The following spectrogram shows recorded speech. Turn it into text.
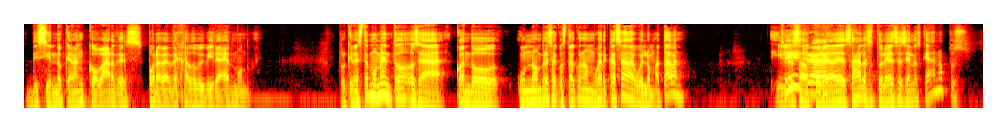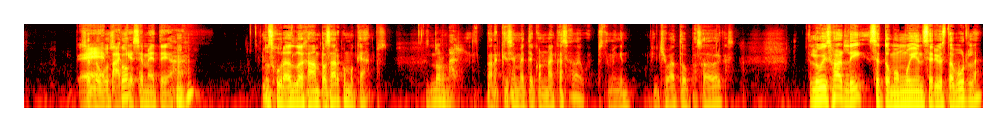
diciendo que eran cobardes por haber dejado vivir a Edmund, güey. Porque en este momento, o sea, cuando un hombre se acostaba con una mujer casada, güey, lo mataban. Y Sí, las era- autoridades, ajá, las autoridades decían los que, ah, no, pues Se lo Eh, buscó. ¿Para qué se mete? Ajá. los jurados lo dejaban pasar como que, ah, pues, Es normal. ¿para qué se mete con una casada, güey? Pues también pinche vato pasado de vergas. Louis Hartley se tomó muy en serio esta burla,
